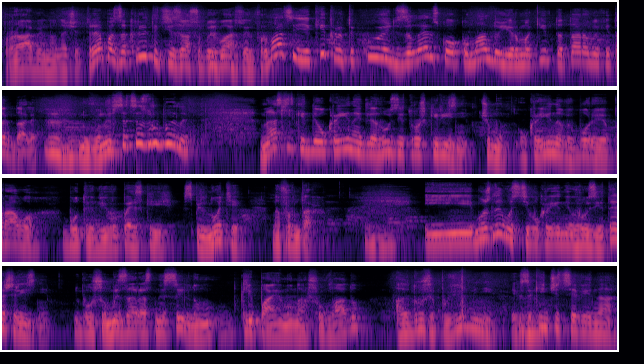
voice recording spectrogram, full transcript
Правильно, значить, треба закрити ці засоби масової інформації, які критикують Зеленського, команду Єрмаків, Татарових і так далі. Ну вони все це зробили. Наслідки для України і для Грузії трошки різні. Чому? Україна виборює право бути в європейській спільноті на фронтах. І можливості в Україні і в Грузії теж різні. Бо що ми зараз не сильно кліпаємо нашу владу. Але, друже, повір мені, як закінчиться війна,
